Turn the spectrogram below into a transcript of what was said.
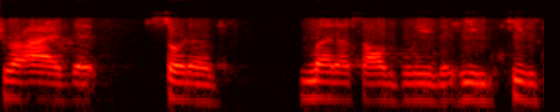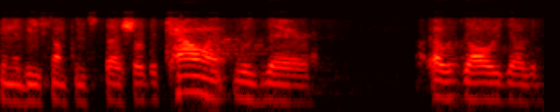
drive that sort of led us all to believe that he he was going to be something special. The talent was there. That was always evident.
